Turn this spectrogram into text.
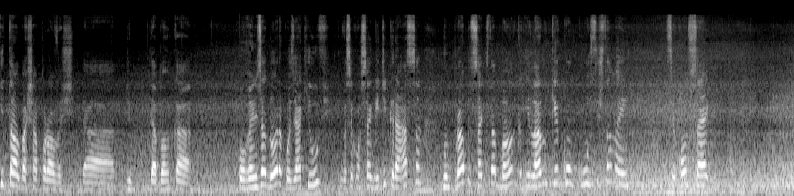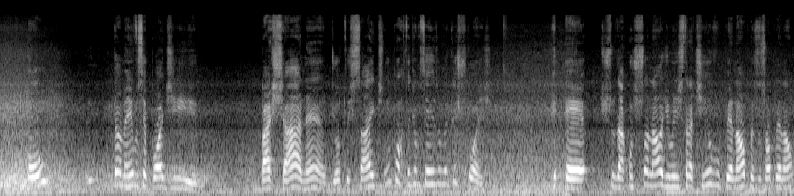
que tal baixar provas da, de, da banca organizadora, coisa é a QUF, que você consegue de graça no próprio site da banca e lá no que concursos também. Você consegue. Ou também você pode baixar né, de outros sites. O importante é você resolver questões. É, estudar constitucional, administrativo, penal, processual penal,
